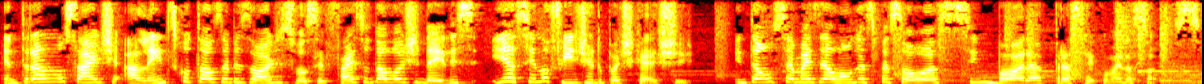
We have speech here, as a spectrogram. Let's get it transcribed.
Entrando no site, além de escutar os episódios, você faz o download deles e assina o feed do podcast. Então, sem mais delongas, pessoas, simbora para as recomendações.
